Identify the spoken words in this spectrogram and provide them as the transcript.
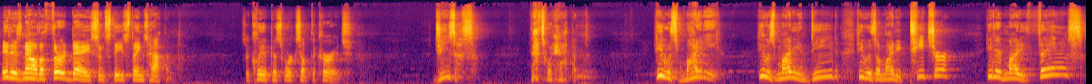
it is now the third day since these things happened. So Cleopas works up the courage. Jesus, that's what happened. He was mighty. He was mighty indeed. He was a mighty teacher. He did mighty things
